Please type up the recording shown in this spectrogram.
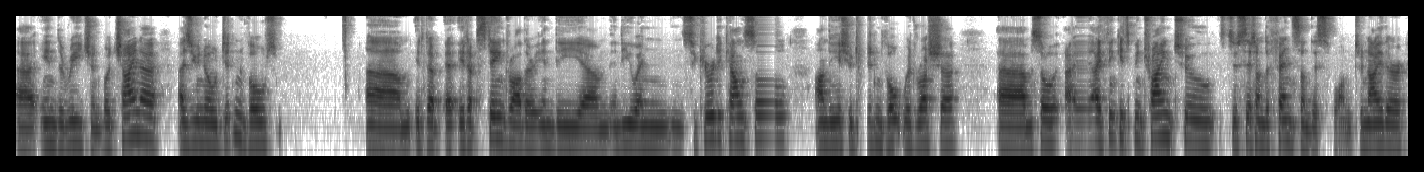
uh, in the region. But China, as you know, didn't vote um, it, it abstained rather in the um, in the UN Security Council on the issue. Didn't vote with Russia. Um, so I, I, think it's been trying to to sit on the fence on this one, to neither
